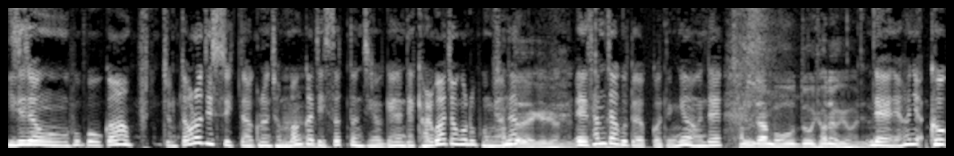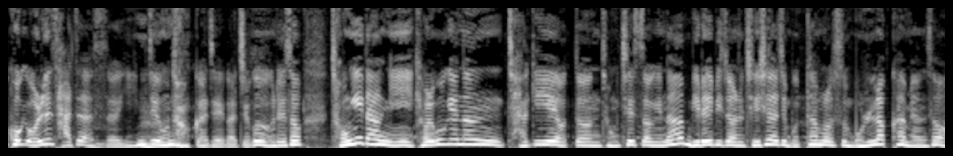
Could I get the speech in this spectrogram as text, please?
이재정 후보가 좀 떨어질 수 있다 그런 전망까지 네. 있었던 지역이에요. 근데 결과적으로 보면은 삼자 대결이었는데. 네, 삼자 구도였거든요. 근데 삼자 모두 현역 의원이에요. 네, 네, 현역 그 거기 원래 사자였어요. 임재훈 네. 후보까지 해 가지고 그래서 정의당이 결국에는 자기의 어떤 정체성이나 미래 비전을 제시하지 못함으로써 몰락하면서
